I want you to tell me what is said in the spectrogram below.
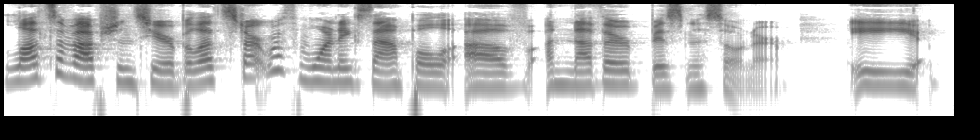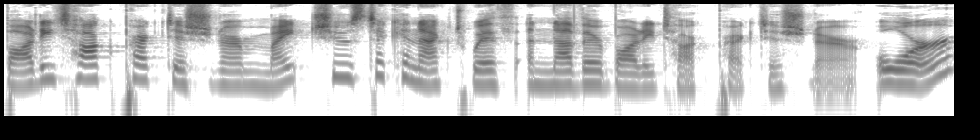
Lots of options here, but let's start with one example of another business owner. A body talk practitioner might choose to connect with another body talk practitioner, or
